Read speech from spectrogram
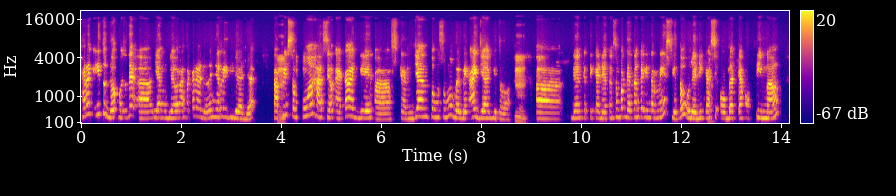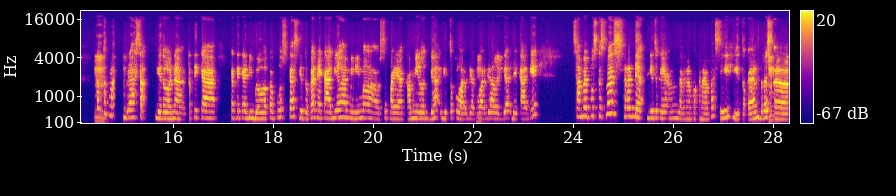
karena itu dok maksudnya uh, yang beliau rasakan adalah nyeri di dada tapi hmm. semua hasil EKG, uh, scan jantung semua baik-baik aja gitu loh. Hmm. Uh, dan ketika datang sempat datang ke internis gitu, udah dikasih obat yang optimal, hmm. tetap masih berasa gitu loh. Nah, ketika ketika dibawa ke puskes gitu kan EKG lah minimal supaya kami lega gitu keluarga-keluarga hmm. lega DKG sampai puskesmas reda gitu kayak enggak kenapa kenapa sih gitu kan terus hmm. uh,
